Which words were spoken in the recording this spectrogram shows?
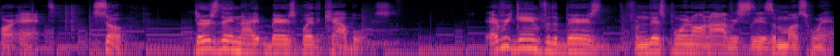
are at. So, Thursday night, Bears play the Cowboys. Every game for the Bears from this point on, obviously, is a must win.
